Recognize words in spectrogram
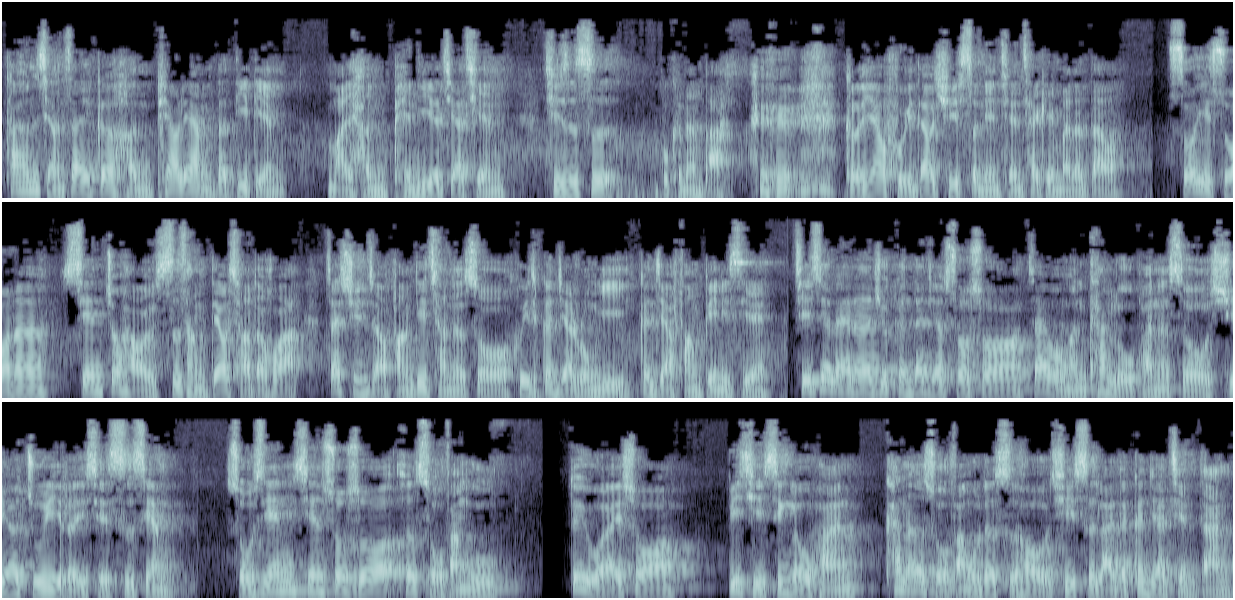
他很想在一个很漂亮的地点买很便宜的价钱，其实是不可能吧？可能要回到去十年前才可以买得到。所以说呢，先做好市场调查的话，在寻找房地产的时候会更加容易、更加方便一些。接下来呢，就跟大家说说，在我们看楼盘的时候需要注意的一些事项。首先，先说说二手房屋。对我来说，比起新楼盘，看二手房屋的时候，其实来得更加简单，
